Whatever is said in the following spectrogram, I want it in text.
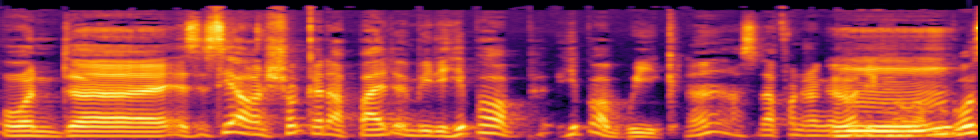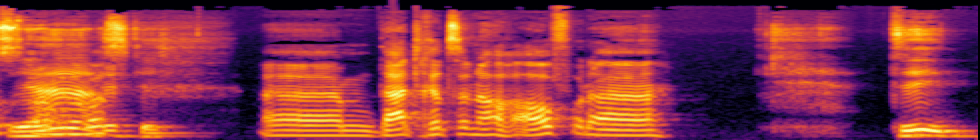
Und äh, es ist ja auch in Stuttgart auch bald irgendwie die Hip-Hop Hip -Hop Week, ne? Hast du davon schon gehört? Mm, August ja, richtig. Ähm, da trittst du noch auf oder? Die,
